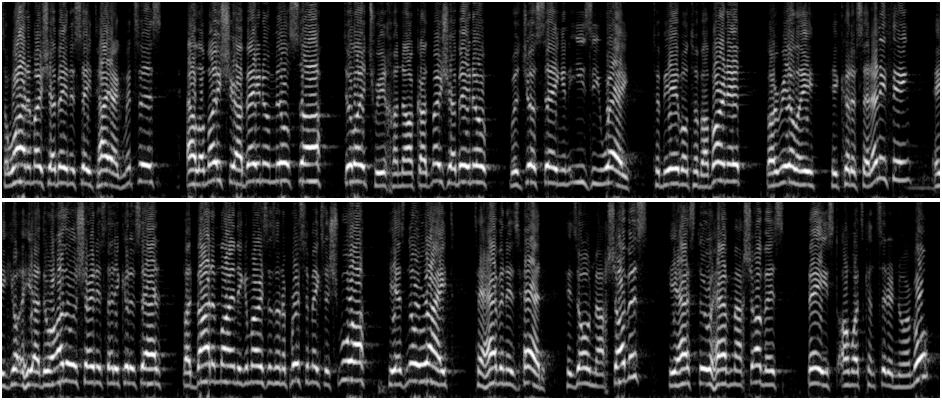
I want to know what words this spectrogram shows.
So why did Moshe Rabbeinu say Taryag mitzvahs? Ela Moshe Rabbeinu milsa delay tricha Moshe Rabbeinu was just saying an easy way to be able to bavarn it, but really he could have said anything. He, he, there were other lashonis that he could have said, but bottom line, the Gemara says when a person makes a shvua, he has no right to have in his head his own machshavis. He has to have machshavis based on what's considered normal.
